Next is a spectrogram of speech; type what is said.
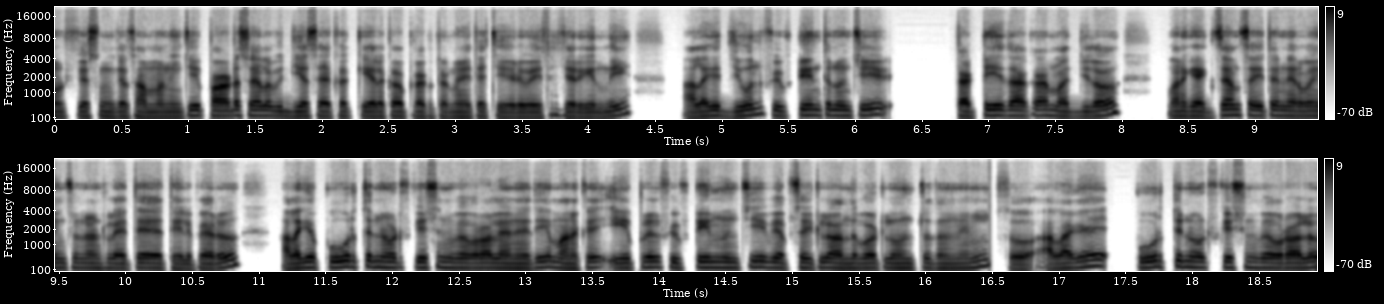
నోటిఫికేషన్‌కి సంబంధించి పాఠశాల విద్యాశాఖ కీలక ప్రకటన అయితే చేయడం అయితే జరిగింది. అలాగే జూన్ 15 నుంచి 30 దాకా మధ్యలో మనకి ఎగ్జామ్స్ అయితే నిర్వహించినట్లయితే తెలిపారు. అలాగే పూర్తి నోటిఫికేషన్ వివరాలు అనేది మనకి ఏప్రిల్ 15 నుంచి వెబ్‌సైట్‌లో అందుబాటులో ఉంటుందని సో, అలాగే పూర్తి నోటిఫికేషన్ వివరాలు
